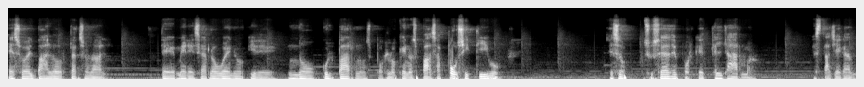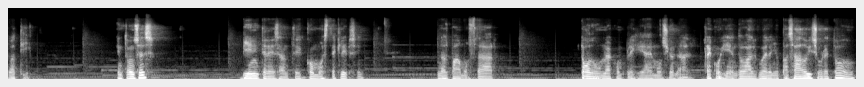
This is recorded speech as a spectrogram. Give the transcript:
eso del valor personal, de merecer lo bueno y de no culparnos por lo que nos pasa positivo. Eso sucede porque el Dharma está llegando a ti. Entonces, bien interesante cómo este eclipse nos va a mostrar toda una complejidad emocional, recogiendo algo del año pasado y sobre todo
